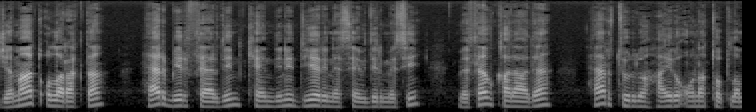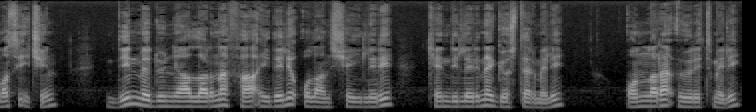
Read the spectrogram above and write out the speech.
Cemaat olarak da her bir ferdin kendini diğerine sevdirmesi ve fevkalade her türlü hayrı ona toplaması için din ve dünyalarına faydalı olan şeyleri kendilerine göstermeli, onlara öğretmeli,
